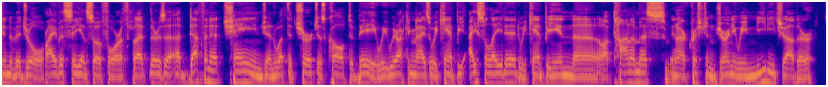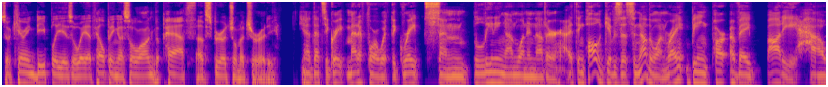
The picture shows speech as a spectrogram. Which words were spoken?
individual privacy and so forth, but there's a, a definite change in what the church is called to be. We, we recognize we can't be isolated, we can't be in uh, autonomous in our Christian journey. We need each other. So, caring deeply is a way of helping us along the path of spiritual maturity. Yeah, that's a great metaphor with the grapes and bleeding on one another. I think Paul gives us another one, right? Being part of a body, how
